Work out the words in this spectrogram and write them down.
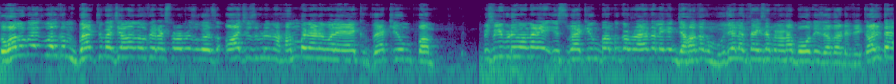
तो hello guys welcome back to my channel फिर एक्सप्लोरर्स आज इस वीडियो में हम बनाने वाले हैं एक वैक्यूम पंप पिछली वीडियो में मैंने इस वैक्यूम पंप को बनाया था, लेकिन जहाँ तक मुझे लगता है इसे बनाना बहुत ही ज़्यादा डिफ़िकल्ट है।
